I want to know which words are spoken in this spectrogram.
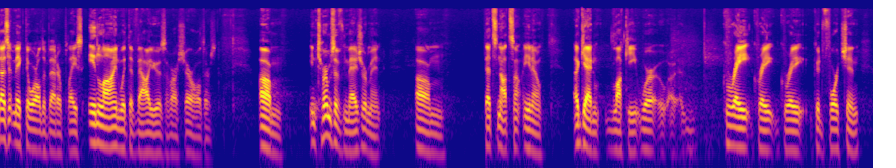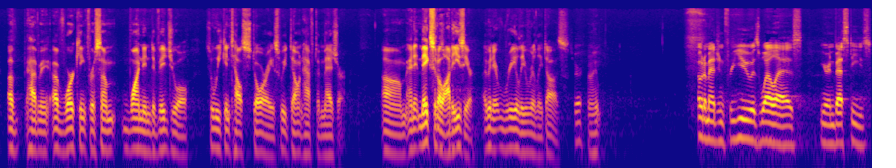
does it make the world a better place in line with the values of our shareholders? Um, in terms of measurement, um, that's not something you know. Again, lucky. We're uh, great, great, great, good fortune of having of working for some one individual, so we can tell stories. We don't have to measure. Um, and it makes it a lot easier. I mean, it really, really does. Sure. Right? I would imagine for you as well as your investees.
